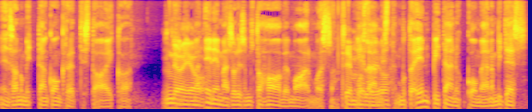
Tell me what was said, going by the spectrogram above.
En saanut mitään konkreettista aikaa. No enemmän, joo. enemmän se oli semmoista haavemaailmoissa Semmoista, elämistä, mutta en pitänyt komeana. Mites?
